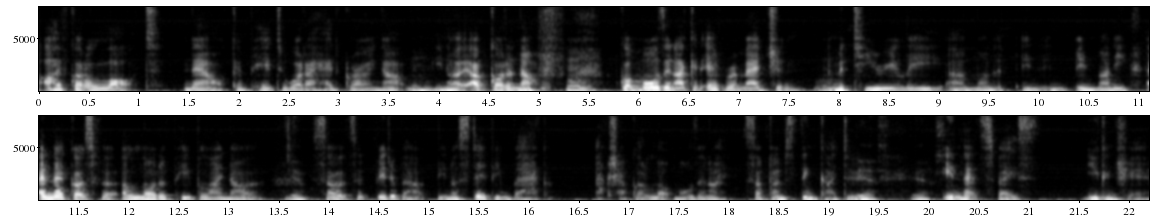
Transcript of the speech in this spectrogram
I've got a lot now compared to what I had growing up Mhm. you know I've got enough Mm. I've got more than I could ever imagine Mm. materially um, on it, in, in, in money. And that goes for a lot of people I know. Yeah. So it's a bit about, you know, stepping back. Actually, I've got a lot more than I sometimes think I do. Yes. Yes. In that space, you can Mm. share.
